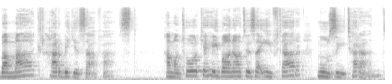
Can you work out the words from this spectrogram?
و مکر حربه ضعف است. همانطور که حیوانات ضعیفتر موزیترند.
